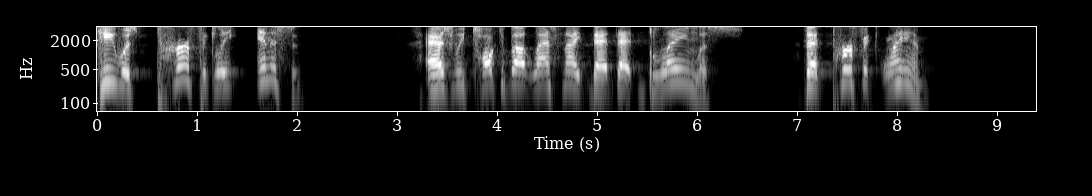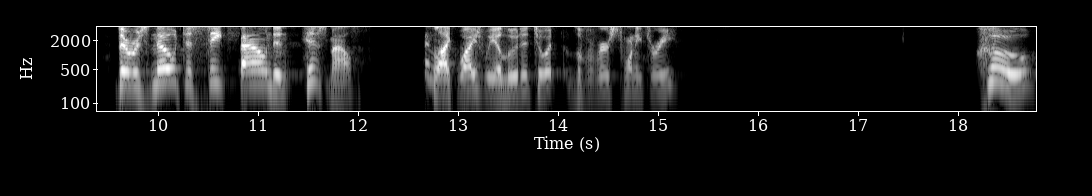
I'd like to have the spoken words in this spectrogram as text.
He was perfectly innocent. As we talked about last night, that, that blameless, that perfect lamb. There was no deceit found in his mouth. And likewise, we alluded to it, verse 23. Who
